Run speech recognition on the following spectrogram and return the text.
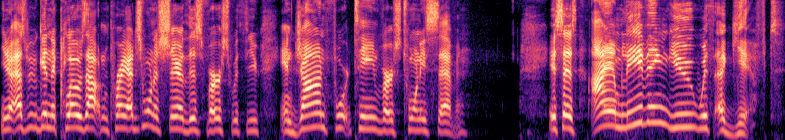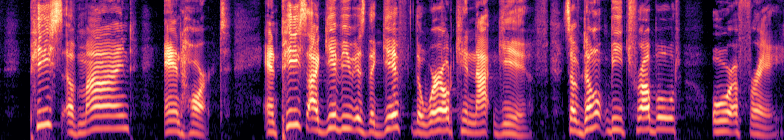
You know, as we begin to close out and pray, I just want to share this verse with you in John 14 verse 27. It says, "I am leaving you with a gift, peace of mind and heart." And peace I give you is the gift the world cannot give. So don't be troubled or afraid.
